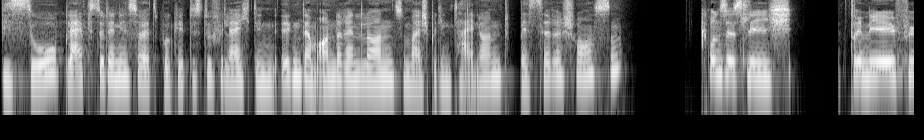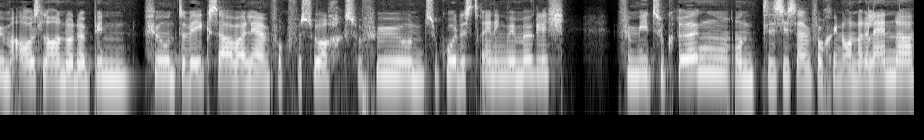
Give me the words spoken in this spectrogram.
Wieso bleibst du denn in Salzburg? Hättest du vielleicht in irgendeinem anderen Land, zum Beispiel in Thailand, bessere Chancen? Grundsätzlich trainiere ich viel im Ausland oder bin viel unterwegs, auch, weil ich einfach versuche, so viel und so gutes Training wie möglich für mich zu kriegen. Und das ist einfach in anderen Ländern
